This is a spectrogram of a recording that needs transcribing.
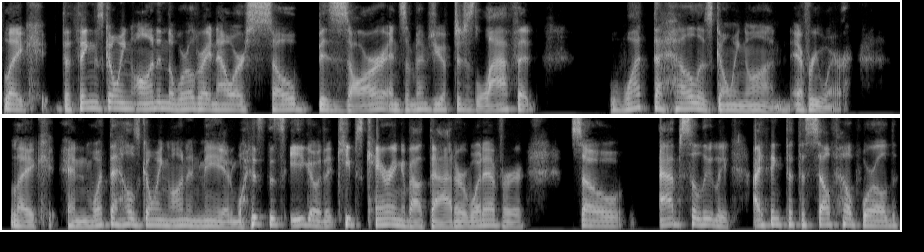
Like the things going on in the world right now are so bizarre. And sometimes you have to just laugh at what the hell is going on everywhere. Like, and what the hell's going on in me? And what is this ego that keeps caring about that or whatever? So, absolutely. I think that the self help world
